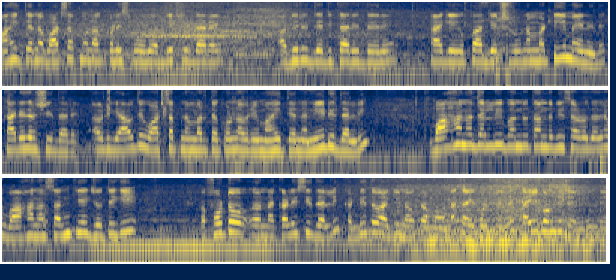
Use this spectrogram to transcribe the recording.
ಮಾಹಿತಿಯನ್ನು ವಾಟ್ಸಪ್ ಮೂಲಕ ಕಳಿಸ್ಬೋದು. ಅಧ್ಯಕ್ಷರಿದ್ದಾರೆ ಅಭಿವೃದ್ಧಿ ಅಧಿಕಾರಿ ಇದ್ದಾರೆ ಹಾಗೆ ಉಪಾಧ್ಯಕ್ಷರು ನಮ್ಮ ಟೀಮ್ ಏನಿದೆ ಕಾರ್ಯದರ್ಶಿ ಇದ್ದಾರೆ. ಅವರಿಗೆ ಯಾವುದೇ ವಾಟ್ಸಪ್ ನಂಬರ್ ತಗೊಂಡು ಅವರಿಗೆ ಮಾಹಿತಿಯನ್ನು ನೀಡಿದಲ್ಲಿ ವಾಹನದಲ್ಲಿ ಬಂದು ತಂದು ಬೀಸಾಡೋದಾದರೆ ವಾಹನ ಸಂಖ್ಯೆ ಜೊತೆಗೆ ಫೋಟೋವನ್ನು ಕಳಿಸಿದಲ್ಲಿ ಖಂಡಿತವಾಗಿ ನಾವು ಕ್ರಮವನ್ನು ಕೈಗೊಳ್ತೇವೆ. ಕೈಗೊಂಡಿದ್ದೇವೆ ಹಿಂದೆ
